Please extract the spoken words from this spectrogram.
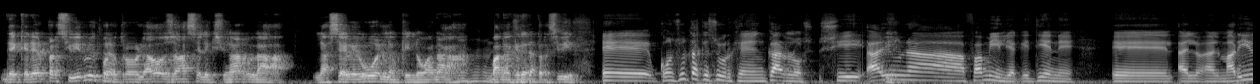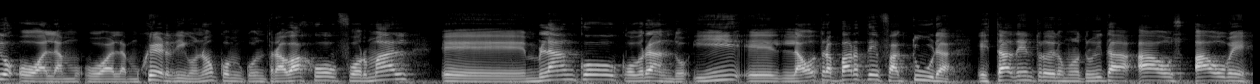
de querer percibirlo y por otro lado ya seleccionar la, la CBU en la que lo van a, van a querer percibir. Eh, consultas que surgen, Carlos, si hay una familia que tiene eh, al, marido o a, la, o a la mujer, digo, ¿no? con, con trabajo formal eh, en blanco cobrando y eh, la otra parte factura, está dentro de los monotributistas A o, B,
